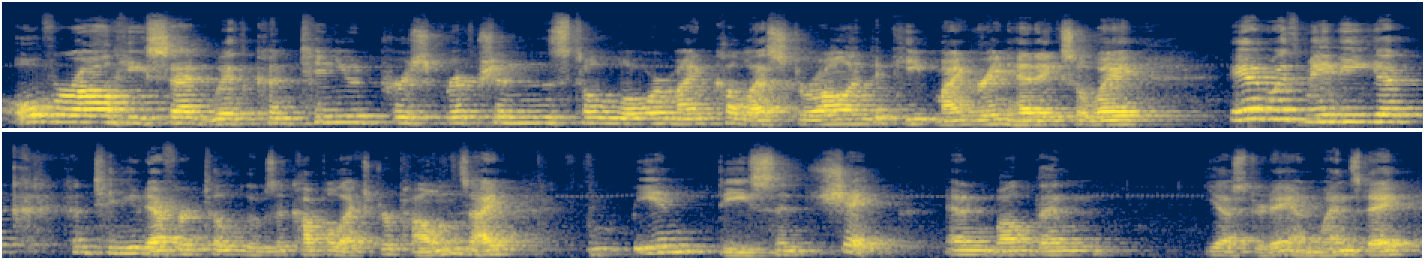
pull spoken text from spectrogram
overall, he said, with continued prescriptions to lower my cholesterol and to keep migraine headaches away, and with maybe a continued effort to lose a couple extra pounds, I'd be in decent shape. And well, then yesterday, on Wednesday,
